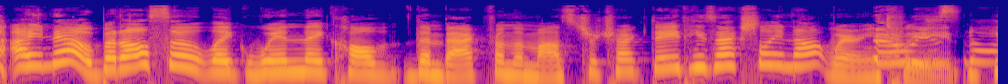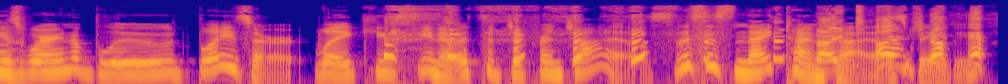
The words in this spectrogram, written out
I know, but also like when they call them back from the monster truck date, he's actually not wearing tweed. He's, wearing a blue blazer. Like he's, you know, it's a different Giles. This is nighttime, Nighttime Giles, baby.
